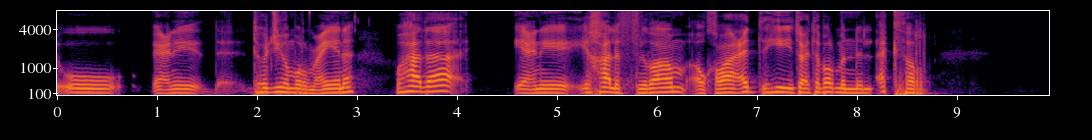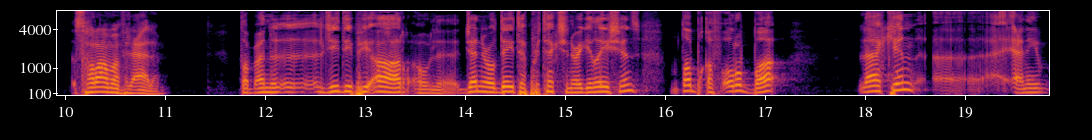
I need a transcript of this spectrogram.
ويعني توجيه أمور معينة وهذا يعني يخالف نظام أو قواعد هي تعتبر من الأكثر صرامة في العالم. طبعا ال GDPR أو ال General Data Protection Regulations مطبقة في أوروبا لكن آه، يعني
